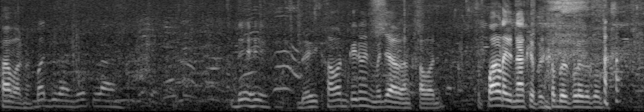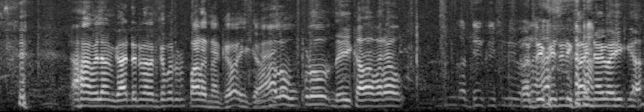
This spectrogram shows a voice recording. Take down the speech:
ખાવાનું. બાજરા રોટલા દેહી. દહીં ખાવાનું કર્યું હોય ને મજા આવે ખાવાની. પાડે નાખે પછી ખબર પડે તો હા પેલા ગાર્ડન વાળાને ખબર પડે પાડે નાખે હોય કે હાલો ઉપડો દહીં ખાવા વાળા કઢી ખીચડી કઢી ખીચડી ખાઈને આવ્યા કે હા.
